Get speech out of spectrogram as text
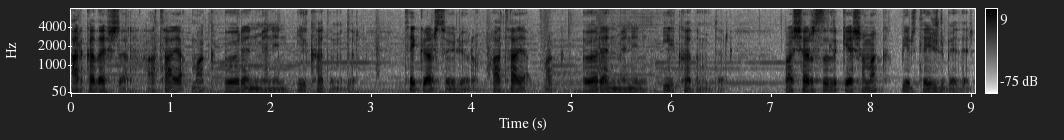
Arkadaşlar, hata yapmak öğrenmenin ilk adımıdır. Tekrar söylüyorum, hata yapmak öğrenmenin ilk adımıdır. Başarısızlık yaşamak bir tecrübedir.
